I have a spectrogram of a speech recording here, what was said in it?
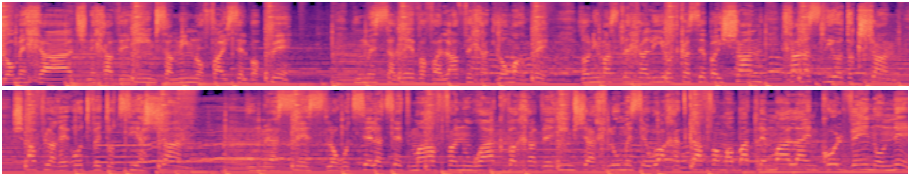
יום אחד שני חברים שמים לו פייסל בפה הוא מסרב אבל אף אחד לא מרפה. לא נמאס לך להיות כזה ביישן? חלאס להיות עקשן. שאף לריאות ותוציא עשן. הוא מהסס, לא רוצה לצאת מאפן, הוא ראה כבר חברים שאכלו מזה וואחד כף. המבט למעלה, אין קול ואין עונה.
